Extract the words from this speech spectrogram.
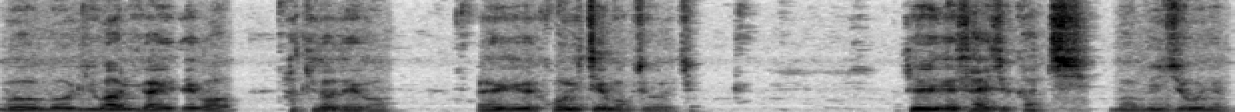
뭐, 뭐 유아기관이 되고 학교도 되고 그래서 이거 공익적인 목적으로 있죠. 교육의 사회적 가치, 뭐 민주적 운영.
